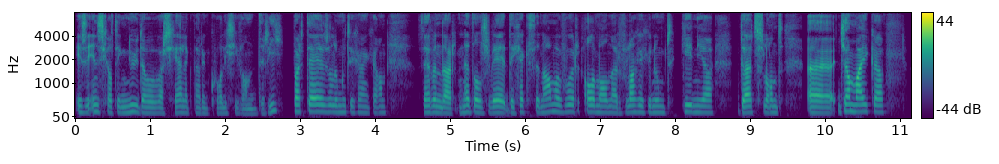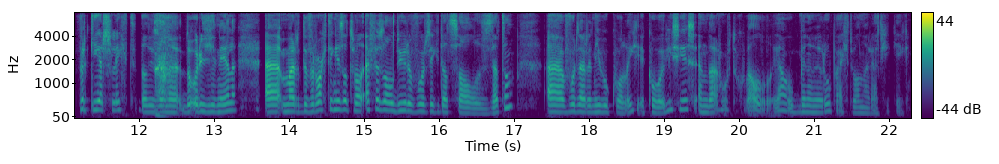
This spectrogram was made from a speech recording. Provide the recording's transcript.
is de inschatting nu dat we waarschijnlijk naar een coalitie van drie partijen zullen moeten gaan gaan. Ze hebben daar, net als wij, de gekste namen voor, allemaal naar vlaggen genoemd. Kenia, Duitsland, uh, Jamaica verkeerslicht. Dat is dan uh, de originele. Uh, maar de verwachting is dat het wel even zal duren voor zich dat zal zetten. Voor daar een nieuwe coalitie is. En daar wordt toch wel, ja, ook binnen Europa echt wel naar uitgekeken.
